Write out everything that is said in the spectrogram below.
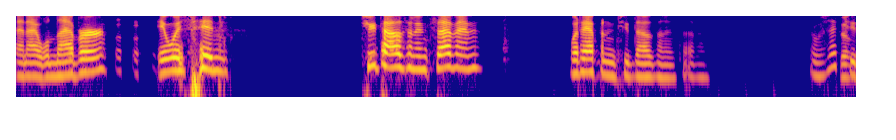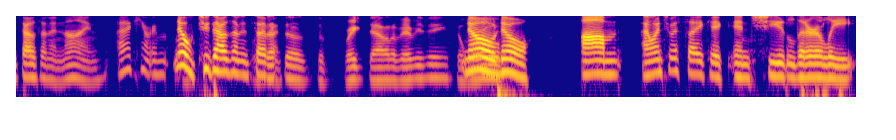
and I will never. It was in 2007. What happened in 2007? Or was that The- 2009? I can't remember. No, 2007. Is that the, the breakdown of everything? The no, world? no. Um, I went to a psychic and she literally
